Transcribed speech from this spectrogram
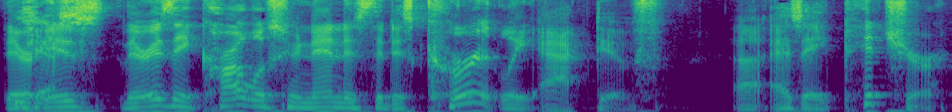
There is Yes. there is a Carlos Hernandez that is currently active uh, as a pitcher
